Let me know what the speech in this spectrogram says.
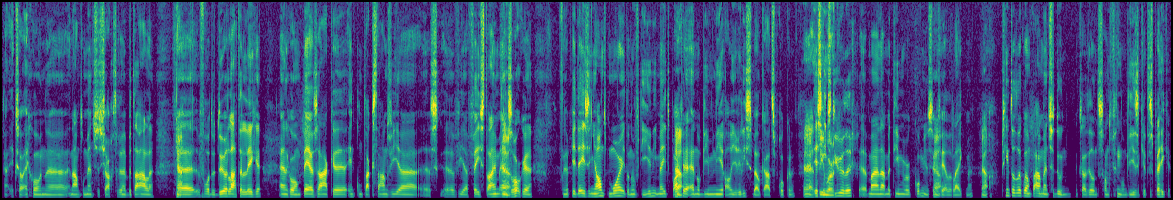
Ja, ik zou echt gewoon een aantal mensen charteren, betalen, Ja. voor de deur laten liggen. En gewoon per zaak in contact staan via, via FaceTime. En Ja. zorgen, dan heb je deze in je hand, mooi, dan hoeft die hier niet mee te pakken. En op die manier al je releases bij elkaar te sprokkelen. Ja, is teamwork. iets duurder, eh, maar met teamwork kom je een stuk Ja. verder, lijkt me. Ja. Misschien dat ook wel een paar mensen doen. Ik zou het heel interessant vinden om die eens een keer te spreken.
